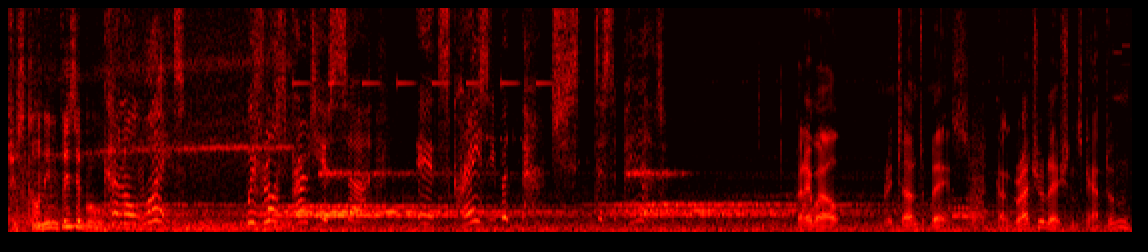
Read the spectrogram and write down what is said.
just gone invisible. Colonel White! We've lost Proteus, sir. It's crazy, but she's disappeared. Very well. Return to base. Congratulations, Captain.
